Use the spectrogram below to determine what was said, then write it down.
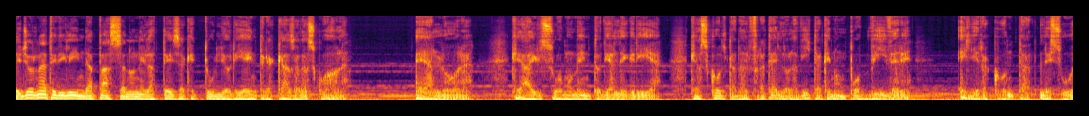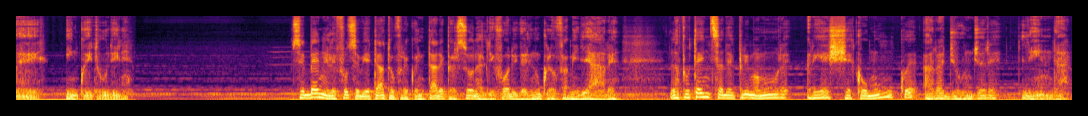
Le giornate di Linda passano nell'attesa che Tullio rientri a casa da scuola. E allora che ha il suo momento di allegria, che ascolta dal fratello la vita che non può vivere e gli racconta le sue inquietudini. Sebbene le fosse vietato frequentare persone al di fuori del nucleo familiare, la potenza del primo amore riesce comunque a raggiungere Linda.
